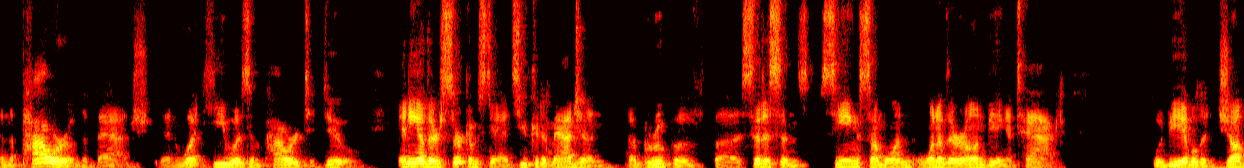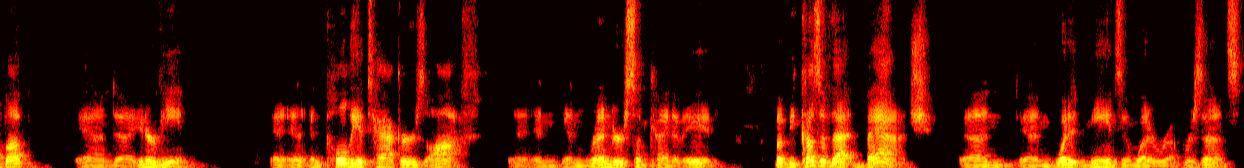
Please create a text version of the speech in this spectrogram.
and the power of the badge and what he was empowered to do. Any other circumstance, you could imagine a group of uh, citizens seeing someone, one of their own, being attacked, would be able to jump up and uh, intervene and, and, pull the attackers off and, and render some kind of aid. But because of that badge, and, and what it means and what it represents.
